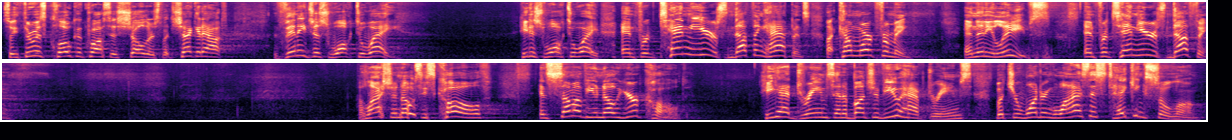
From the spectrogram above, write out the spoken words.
So he threw his cloak across his shoulders, but check it out. Then he just walked away. He just walked away. And for 10 years, nothing happens. Like, come work for me. And then he leaves. And for 10 years, nothing. Elisha knows he's called, and some of you know you're called. He had dreams, and a bunch of you have dreams, but you're wondering, why is this taking so long?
